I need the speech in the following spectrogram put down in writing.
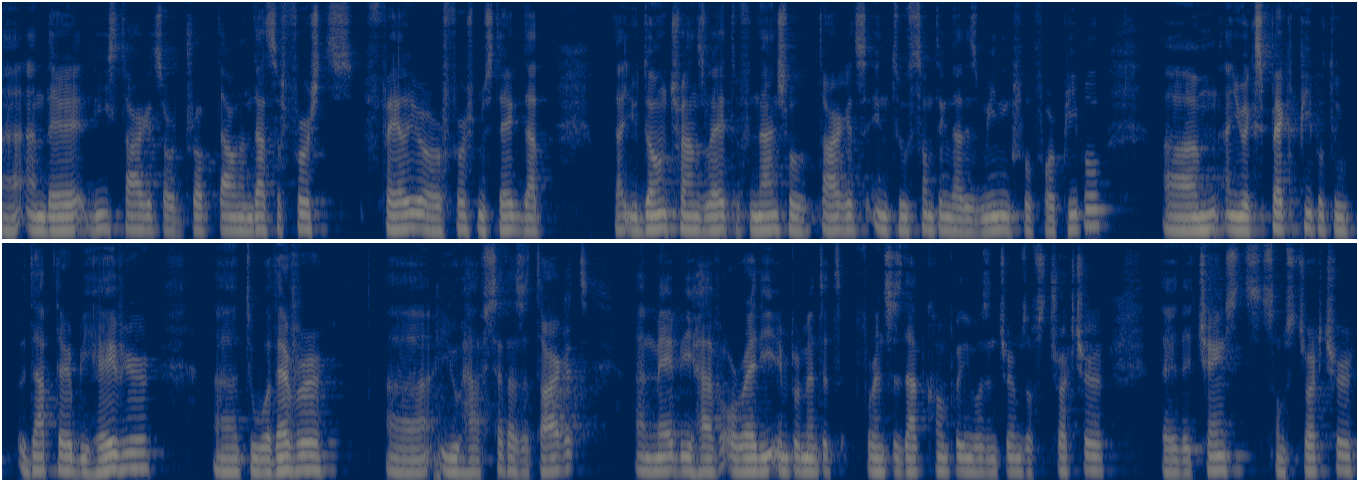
uh, and these targets are dropped down, and that's the first failure or first mistake that that you don't translate the financial targets into something that is meaningful for people um, and you expect people to adapt their behavior uh, to whatever you have set as a target and maybe have already implemented for instance that company was in terms of structure. They, they changed some structure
